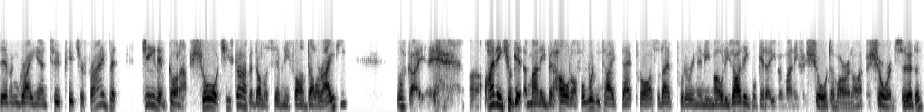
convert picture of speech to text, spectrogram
seven Greyhound two picture frame, but gee, they've gone up short. She's gone up a dollar seventy five, dollar eighty. Look, I, I think she'll get the money, but hold off. I wouldn't take that price. I don't put her in any multis. I think we'll get even money for sure tomorrow night, for sure and certain.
